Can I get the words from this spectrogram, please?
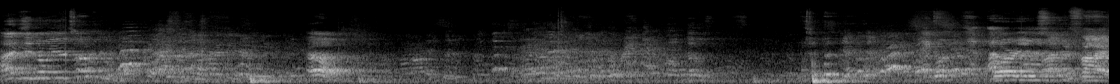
I didn't know what you were talking about. Oh. Or you Rapid fire.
